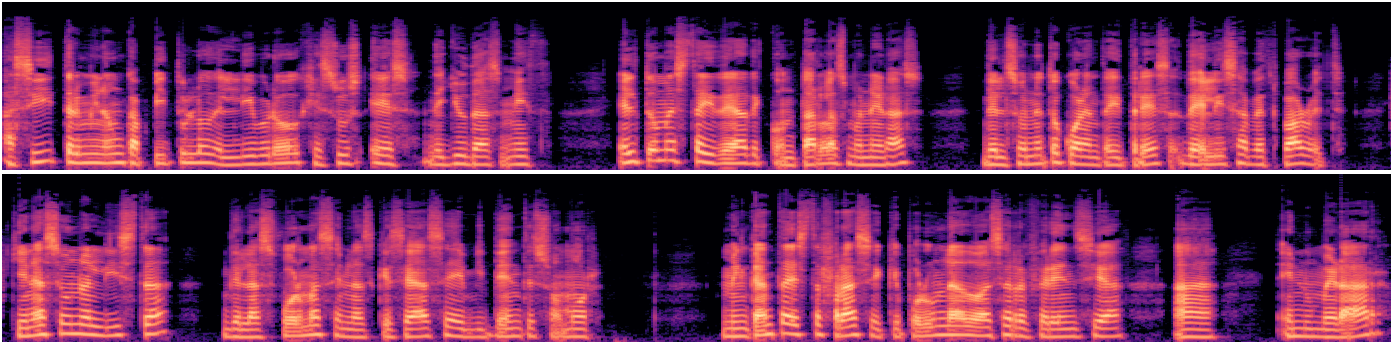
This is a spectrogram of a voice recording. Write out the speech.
Así termina un capítulo del libro Jesús es de Judas Smith. Él toma esta idea de contar las maneras del soneto 43 de Elizabeth Barrett, quien hace una lista de las formas en las que se hace evidente su amor. Me encanta esta frase que por un lado hace referencia a enumerar,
